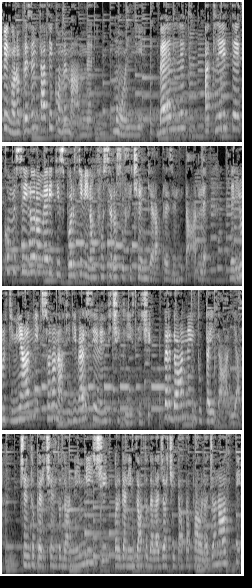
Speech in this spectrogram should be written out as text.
vengono presentate come mamme, mogli, belle, atlete, come se i loro meriti sportivi non fossero sufficienti a rappresentarle. Negli ultimi anni sono nati diversi eventi ciclistici per donne in tutta Italia, 100% donne in bici, organizzato dalla già citata Paola Gianotti,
